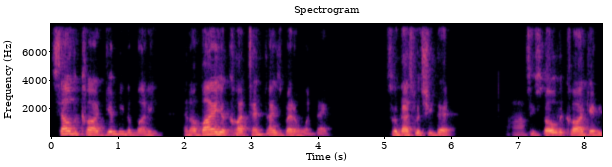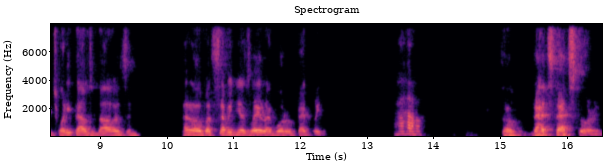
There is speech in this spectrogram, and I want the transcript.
sell the car, give me the money, and I'll buy your car 10 times better one day. So that's what she did. Wow. She sold the car, gave me $20,000. And I don't know, about seven years later, I bought her a Bentley. Wow. So that's that story.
